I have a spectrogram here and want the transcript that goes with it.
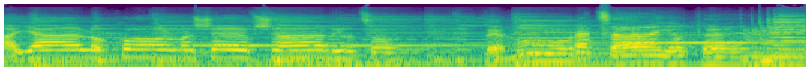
היה לו כל מה שאפשר לרצות, והוא רצה יותר.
